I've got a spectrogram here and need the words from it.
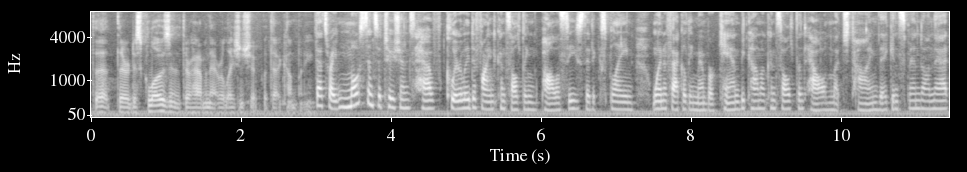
that they're disclosing that they're having that relationship with that company. That's right. Most institutions have clearly defined consulting policies that explain when a faculty member can become a consultant, how much time they can spend on that,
